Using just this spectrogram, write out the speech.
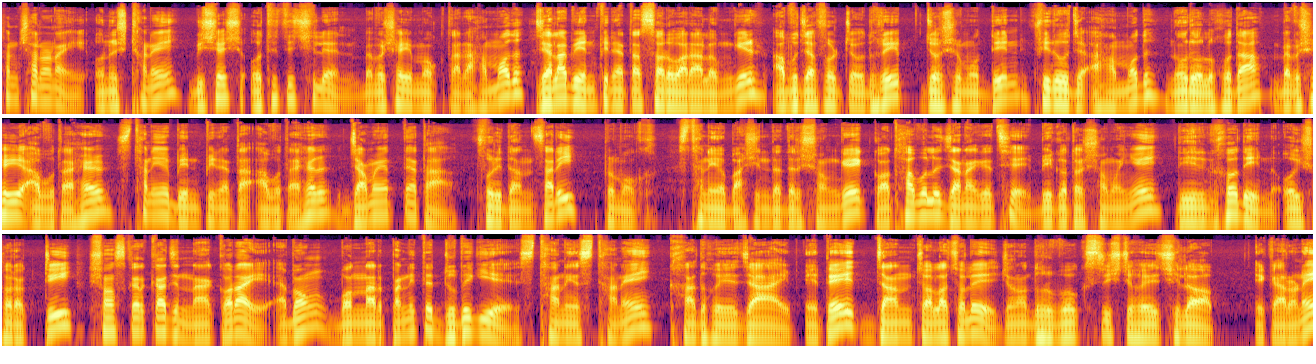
সঞ্চালনায় অনুষ্ঠানে বিশেষ অতিথি ছিলেন ব্যবসায়ী মোক্তার আহমদ, জেলা বিএনপি নেতা সরওয়ার আলমগীর, আবু জাফর চৌধুরী জসিমউদ্দিন ফিরোজ আহমদ, নুরুল হুদা, ব্যবসায়ী আবু তাহের, স্থানীয় বিএনপি নেতা আবু তাহের, জামায়াত নেতা ফরিদ আনসারি প্রমুখ স্থানীয় বাসিন্দাদের সঙ্গে কথা বলে জানা গেছে, বিগত সময়ে দীর্ঘদিন ওই সড়কটি সংস্কার কাজ না করায় এবং বন্যার পানিতে ডুবে গিয়ে স্থানে স্থানে খাদ হয়ে যায়। এতে যান চলাচলে জনদুর্ভোগ সৃষ্টি হয়েছিল। এ কারণে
